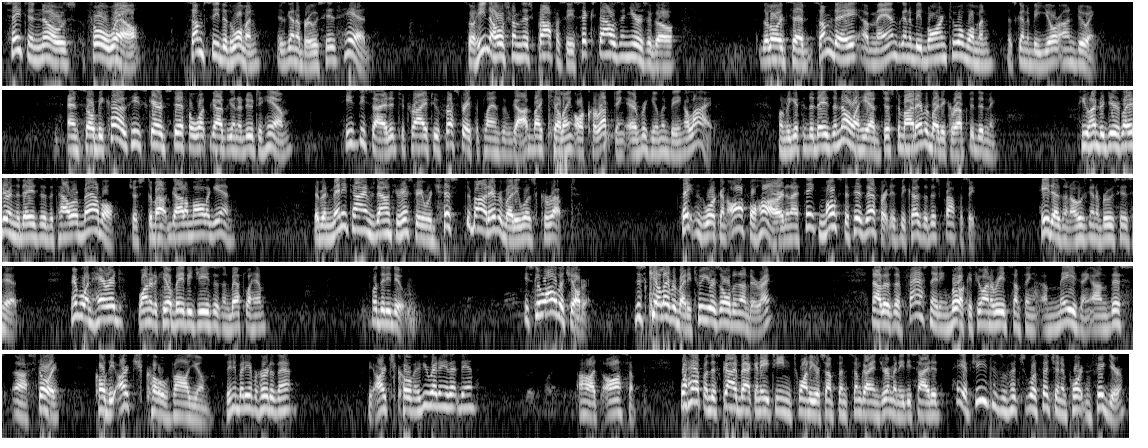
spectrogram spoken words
Satan knows full well some seed of the woman is going to bruise his head. So he knows from this prophecy 6,000 years ago the Lord said, someday a man's going to be born to a woman that's going to be your undoing. And so because he's scared stiff of what God's going to do to him, he's decided to try to frustrate the plans of God by killing or corrupting every human being alive. When we get to the days of Noah, he had just about everybody corrupted, didn't he? A few hundred years later, in the days of the Tower of Babel, just about got them all again. There have been many times down through history where just about everybody was corrupt. Satan's working awful hard, and I think most of his effort is because of this prophecy. He doesn't know who's going to bruise his head. Remember when Herod wanted to kill baby Jesus in Bethlehem? What did he do? He slew all the children. Just kill everybody, two years old and under, right? Now, there's a fascinating book, if you want to read something amazing on this uh, story, called the Archko volume. Has anybody ever heard of that? The Archko. Have you read any of that, Dan? Oh, it's awesome. What happened? This guy back in 1820 or something, some guy in Germany decided, hey, if Jesus was such, was such an important figure,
